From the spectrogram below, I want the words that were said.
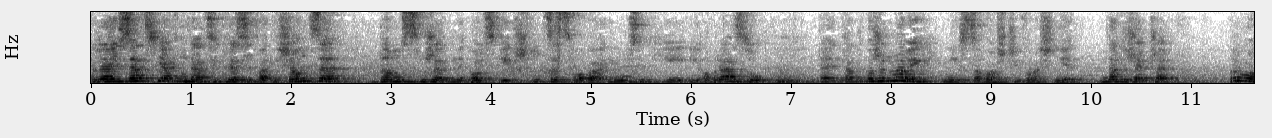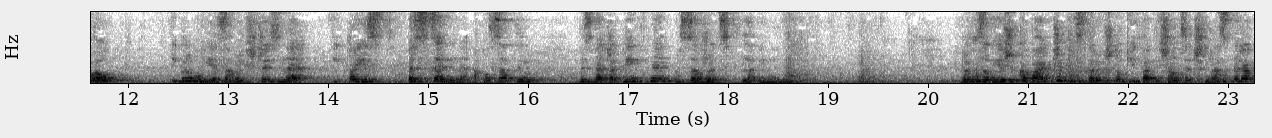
realizacja Fundacji Kresy 2000, Dom Służebny Polskiej Sztuce Słowa i Muzyki i Obrazu, e, dlatego że w małej miejscowości właśnie Nadrzecze promował i promuje Zamojszczyznę i to jest bezcenne, a poza tym wyznacza piękny wzorzec dla innych. Profesor Jerzy Kowalczyk, historyk sztuki, 2013 rok.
